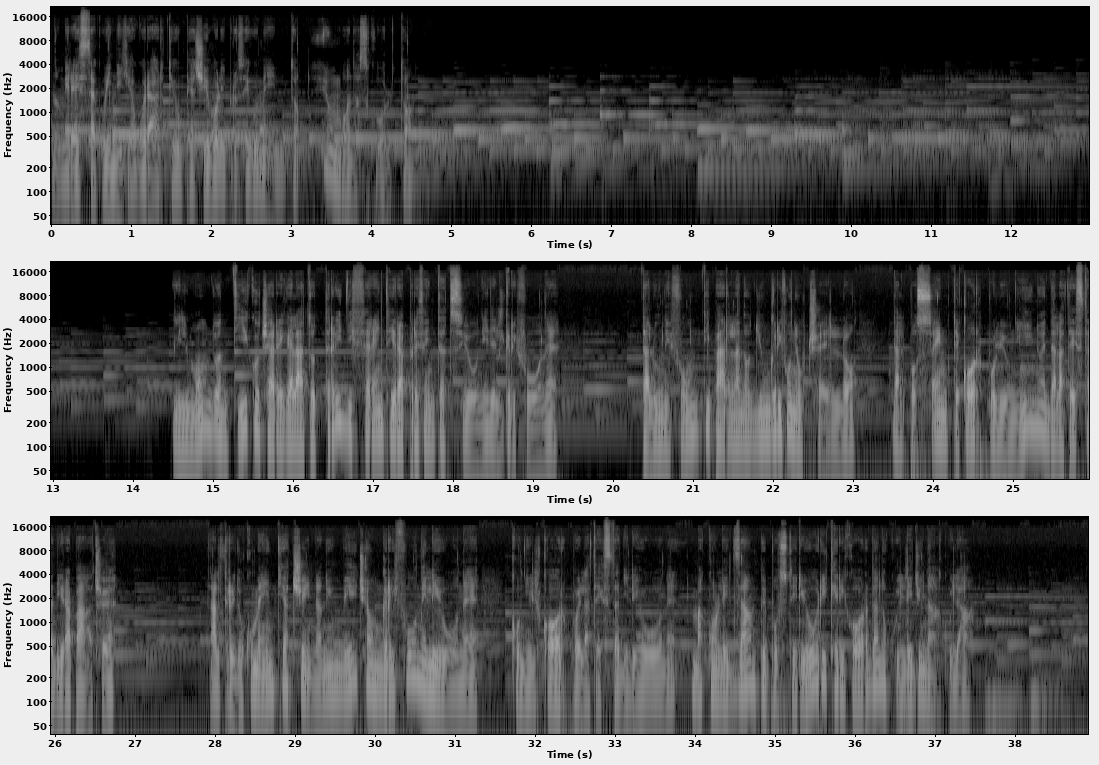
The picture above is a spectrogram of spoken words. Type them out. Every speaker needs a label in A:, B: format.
A: non mi resta quindi che augurarti un piacevole proseguimento e un buon ascolto. Il mondo antico ci ha regalato tre differenti rappresentazioni del grifone. Talune fonti parlano di un grifone uccello, dal possente corpo leonino e dalla testa di rapace Altri documenti accennano invece a un grifone leone, con il corpo e la testa di leone, ma con le zampe posteriori che ricordano quelle di un'aquila.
